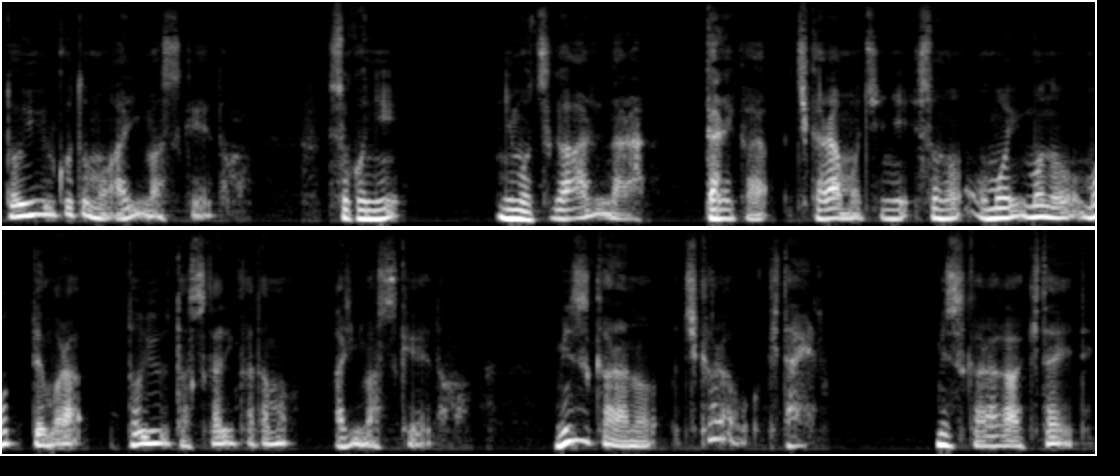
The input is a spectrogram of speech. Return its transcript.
ということもありますけれどもそこに荷物があるなら誰か力持ちにその重いものを持ってもらうという助かり方もありますけれども自らの力を鍛える。自らが鍛えて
